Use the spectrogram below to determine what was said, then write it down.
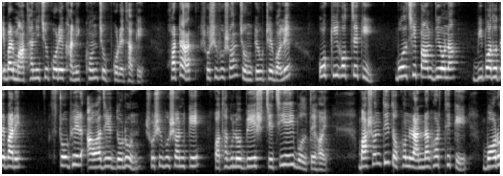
এবার মাথা নিচু করে খানিকক্ষণ চুপ করে থাকে। হঠাৎ শশীভূষণ চমকে উঠে বলে, ও কি হচ্ছে কি? বলছি পাম্প দিও না, বিপদ হতে পারে। স্টোভের আওয়াজের দরুন শশীভূষণকে কথাগুলো বেশ চেঁচিয়েই বলতে হয়। বাসন্তী তখন রান্নাঘর থেকে বড়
